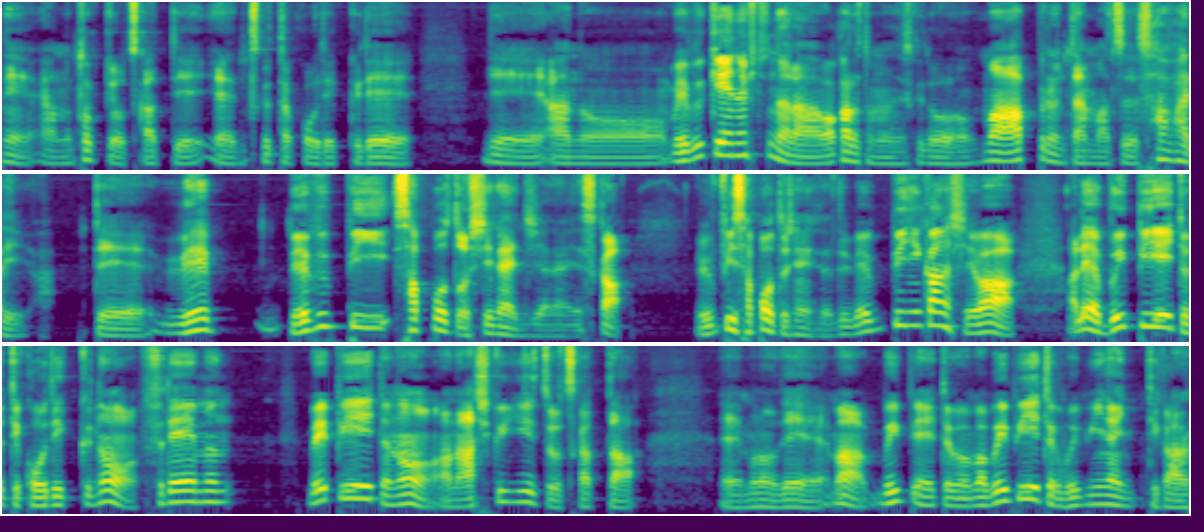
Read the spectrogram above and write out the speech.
ね、あの特許を使って、え作ったコーデックで、で、あの、ウェブ系の人ならわかると思うんですけど、まあ、Apple の端末、サファリって、WebP サポートしてないじゃないですか。WebP サポートしてないんですよ。で、WebP に関しては、あるいは VP8 ってコーデックのフレーム、VP8 のあの圧縮技術を使った、えもので、まあ、VP、えーとまあ、VP8 とか VP9 ってか、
